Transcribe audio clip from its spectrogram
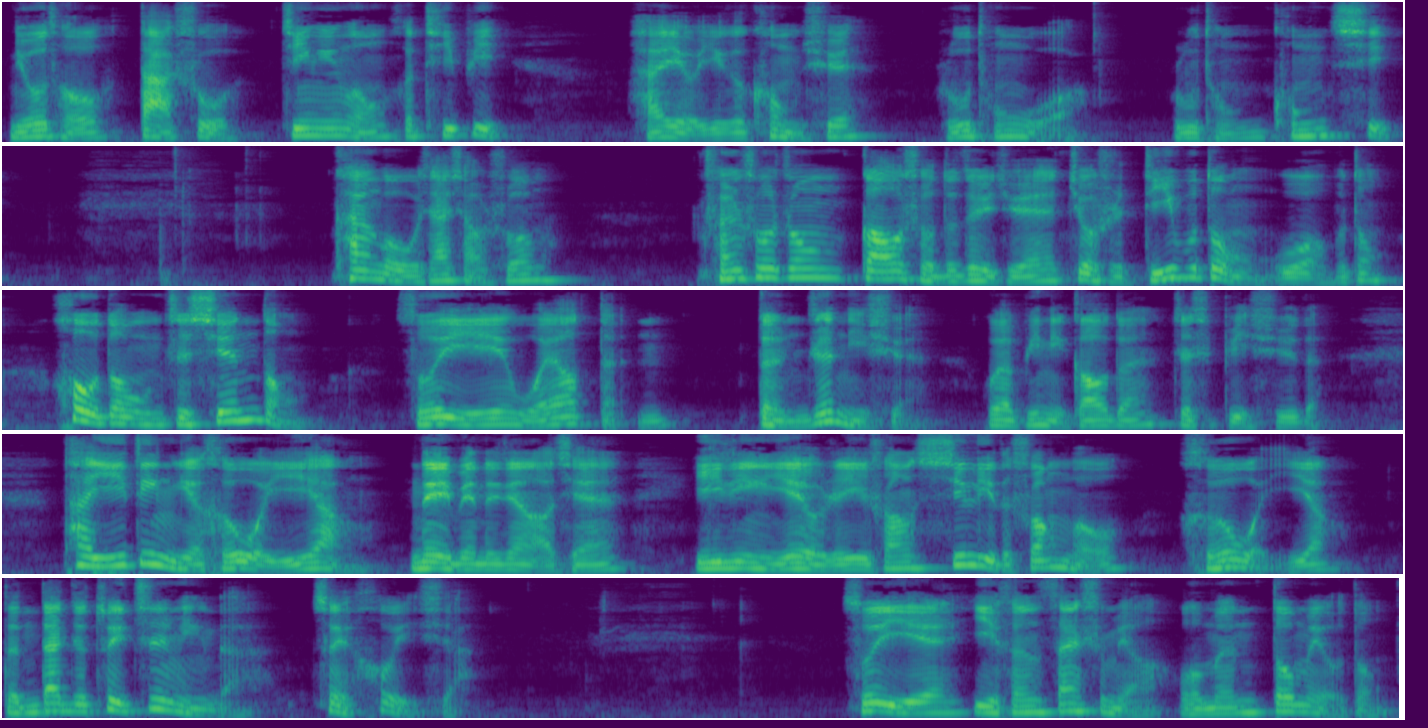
牛头、大树、精灵龙和 TB，还有一个空缺，如同我，如同空气。看过武侠小说吗？传说中高手的对决就是敌不动我不动，后动至先动，所以我要等，等着你选。我要比你高端，这是必须的。他一定也和我一样，那边的电脑前一定也有着一双犀利的双眸，和我一样，等待着最致命的。最后一下，所以一分三十秒我们都没有动，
